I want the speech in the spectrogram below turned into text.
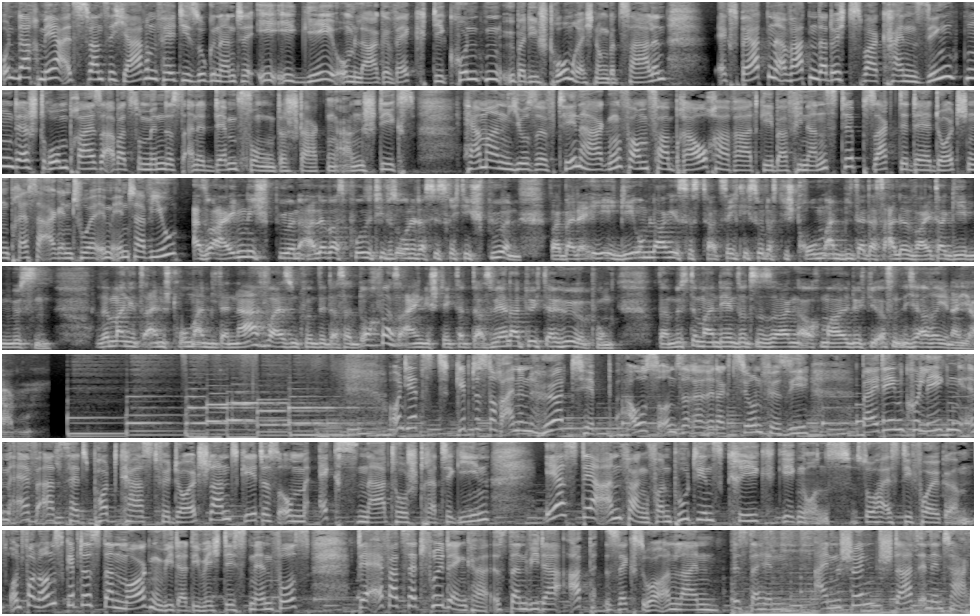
Und nach mehr als 20 Jahren fällt die sogenannte EEG-Umlage weg, die Kunden über die Stromrechnung bezahlen. Experten erwarten dadurch zwar kein Sinken der Strompreise, aber zumindest eine Dämpfung des starken Anstiegs. Hermann Josef Tenhagen vom Verbraucherratgeber Finanztipp sagte der deutschen Presseagentur im Interview. Also eigentlich spüren alle was Positives, ohne dass sie es richtig spüren. Weil bei der EEG-Umlage ist es tatsächlich so, dass die Stromanbieter das alle weitergeben müssen. Wenn man jetzt einem Stromanbieter nachweisen könnte, dass er doch was eingesteckt hat, das wäre natürlich der Höhepunkt. Da müsste man den sozusagen auch mal durch die öffentliche Arena jagen. Und jetzt gibt es noch einen Hörtipp aus unserer Redaktion für Sie. Bei den Kollegen im FAZ Podcast für Deutschland geht es um Ex-NATO-Strategien. Erst der Anfang von Putins Krieg gegen uns, so heißt die Folge. Und von uns gibt es dann morgen wieder die wichtigsten Infos. Der FAZ Frühdenker ist dann wieder ab 6 Uhr online. Bis dahin, einen schönen Start in den Tag.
